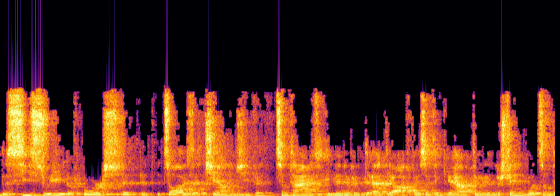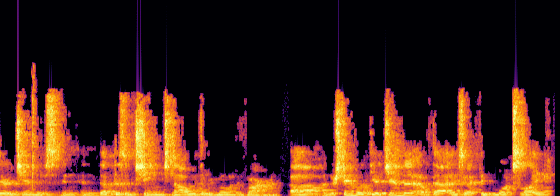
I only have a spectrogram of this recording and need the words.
the C-suite, of course, it, it, it's always a challenge. Even sometimes, even if it's at the office, I think you have to understand what's on their agendas, and, and that doesn't change now with the remote environment. Uh, understand what the agenda of that executive looks like.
